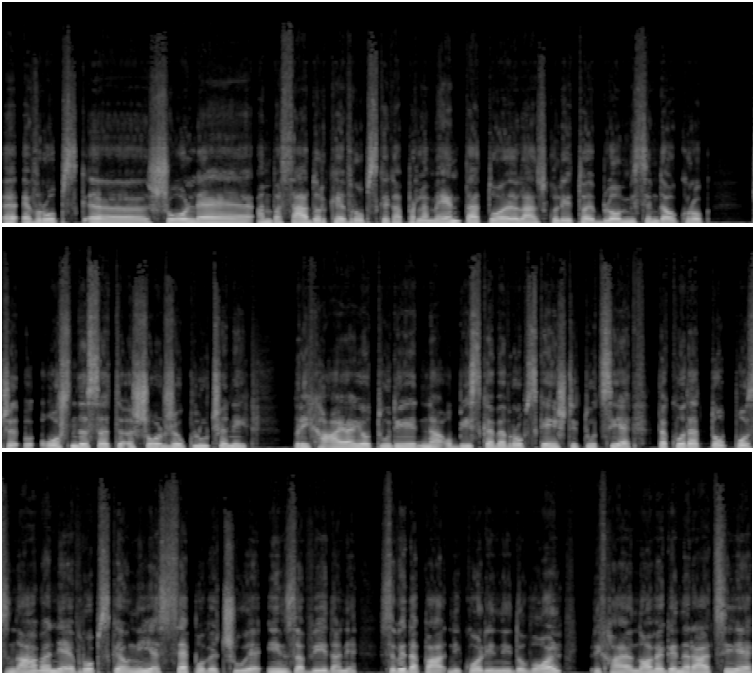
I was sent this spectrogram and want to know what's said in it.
Evropske uh, šole, ambasadorke Evropskega parlamenta, to je lansko leto, je bilo, mislim, da okrog 80 šol že vključenih, prihajajo tudi na obiske v evropske inštitucije, tako da to poznavanje Evropske unije se povečuje in zavedanje. Seveda pa nikoli ni dovolj, prihajajo nove generacije,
